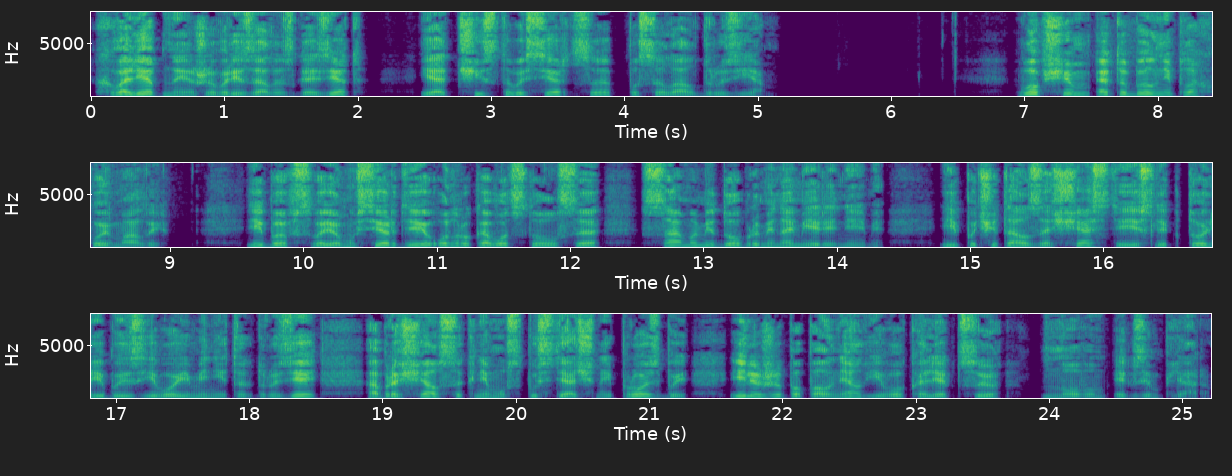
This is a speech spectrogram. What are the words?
хвалебные же вырезал из газет и от чистого сердца посылал друзьям. В общем, это был неплохой малый, ибо в своем усердии он руководствовался самыми добрыми намерениями и почитал за счастье, если кто-либо из его именитых друзей обращался к нему с пустячной просьбой или же пополнял его коллекцию новым экземпляром.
